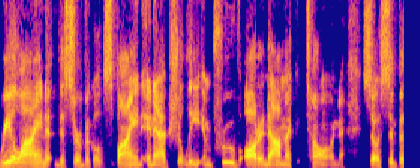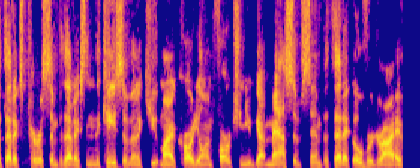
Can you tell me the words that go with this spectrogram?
realign the cervical spine and actually improve autonomic tone. So sympathetics, parasympathetics. In the case of an acute myocardial infarction, you've got massive sympathetic overdrive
